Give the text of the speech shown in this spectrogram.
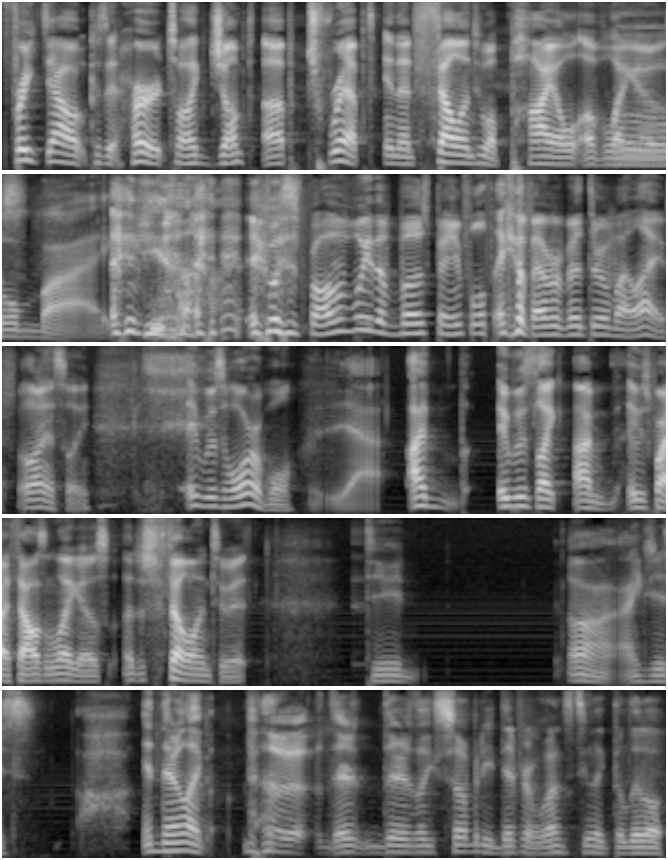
freaked out because it hurt. So I like jumped up, tripped, and then fell into a pile of Legos. Oh my god. it was probably the most painful thing I've ever been through in my life. Honestly, it was horrible. yeah. I it was like I'm. It was probably a thousand Legos. I just fell into it. Dude. Oh, I just and they're like there there's like so many different ones too, like the little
